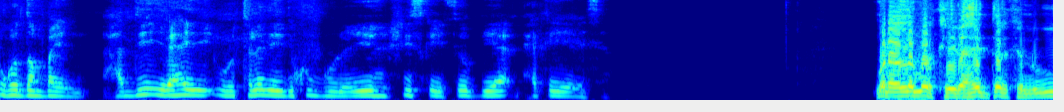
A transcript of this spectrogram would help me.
ugu dambayn haddii ilaahay uu taladeedii ku guuleeyo heshiiska ethoobiya maxaad ka yeelaysaa? Mar alle marka ilaahay dalka nagu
